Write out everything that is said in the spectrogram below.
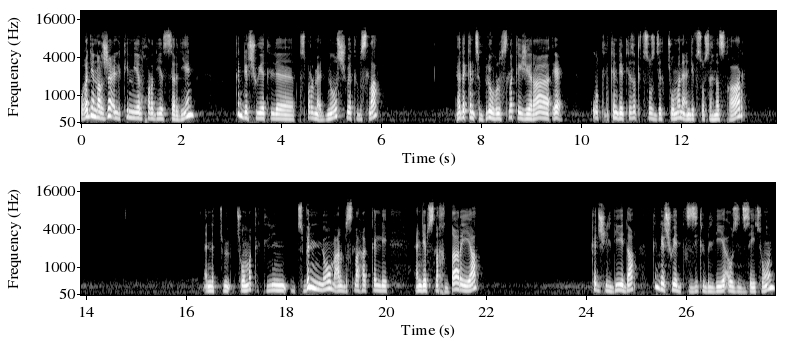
وغادي نرجع للكمية الأخرى ديال السردين. كندير شوية القزبر المعدنوس شوية البصلة. هذا كنتبلوه بالبصلة كيجي رائع. وكندير ثلاثة الفصوص ديال الثومه أنا عندي فصوص هنا صغار. لأن الثومه كتبنوا مع البصلة هكا اللي عندي بصلة خضارية. كتجي لذيذة. كندير شوية ديال الزيت البلدية أو زيت الزيتون.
